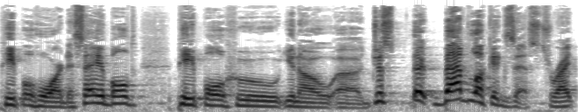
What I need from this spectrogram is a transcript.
people who are disabled, people who, you know, uh, just bad luck exists, right?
